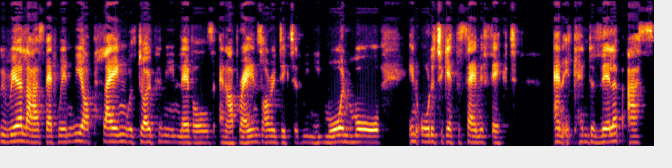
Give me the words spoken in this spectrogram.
We realize that when we are playing with dopamine levels and our brains are addicted, we need more and more in order to get the same effect. And it can develop us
